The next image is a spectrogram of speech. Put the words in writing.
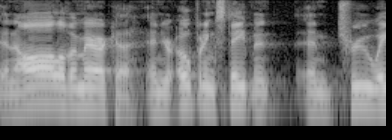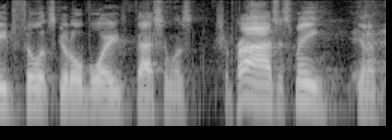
in all of America. And your opening statement in true Wade Phillips, good old boy fashion was, surprise, it's me, you know.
